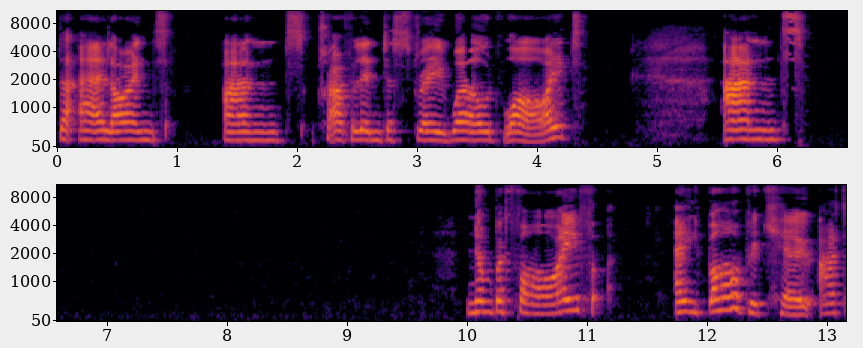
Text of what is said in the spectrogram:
the airlines and travel industry worldwide. And number five a barbecue at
